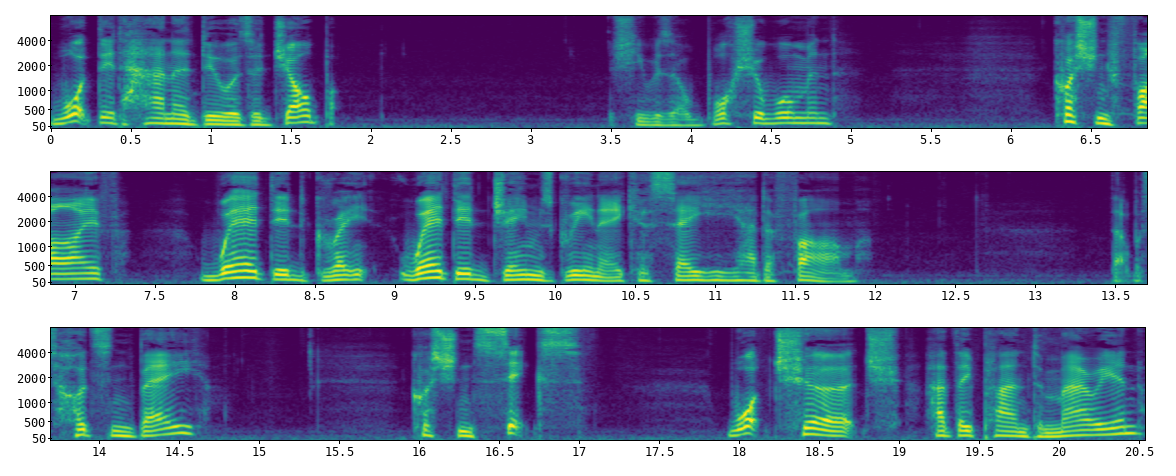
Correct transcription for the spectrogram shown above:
What did Hannah do as a job? She was a washerwoman. Question five: where did Gra- where did James Greenacre say he had a farm? That was Hudson Bay. Question six. What church had they planned to marry in?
